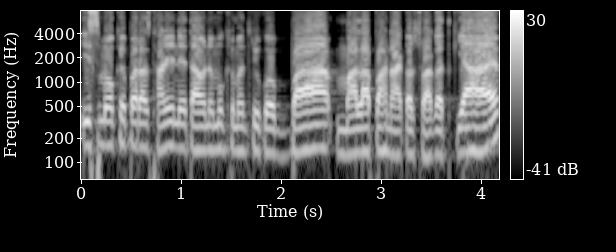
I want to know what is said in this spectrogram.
इस मौके पर स्थानीय नेताओं ने मुख्यमंत्री को बा माला पहनाकर स्वागत किया है।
